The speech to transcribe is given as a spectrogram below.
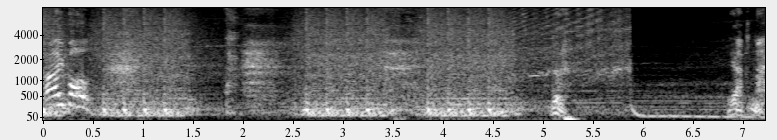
Kaybol! Dur. Yapma.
